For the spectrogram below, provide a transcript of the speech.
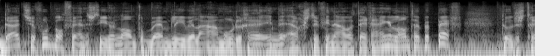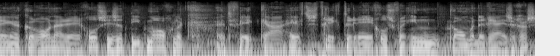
Duitse voetbalfans die hun land op Wembley willen aanmoedigen in de ergste finale tegen Engeland hebben pech. Door de strenge coronaregels is het niet mogelijk. Het VK heeft strikte regels voor inkomende reizigers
